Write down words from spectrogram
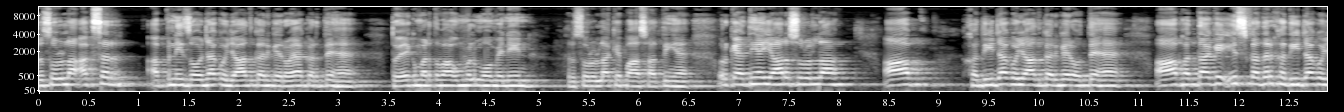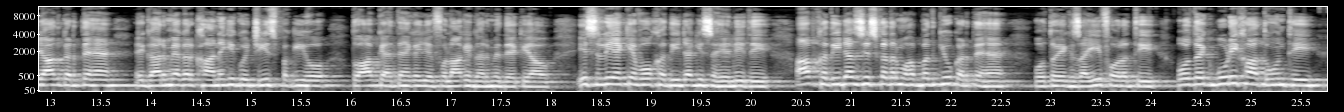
رسول اللہ اکثر اپنی زوجہ کو یاد کر کے رویا کرتے ہیں۔ تو ایک مرتبہ ام المومنین رسول اللہ کے پاس آتی ہیں اور کہتی ہیں، یا رسول اللہ، آپ خدیجہ کو یاد کر کے روتے ہیں۔ آپ حتیٰ کہ اس قدر خدیجہ کو یاد کرتے ہیں کہ گھر میں اگر کھانے کی کوئی چیز پکی ہو تو آپ کہتے ہیں کہ یہ فلاں کے گھر میں دے کے آؤ۔ اس لیے کہ وہ خدیجہ کی سہیلی تھی۔ آپ خدیجہ سے اس قدر محبت کیوں کرتے ہیں؟ وہ تو ایک ضعیف عورت تھی۔ وہ تو ایک بوڑھی خاتون تھی۔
